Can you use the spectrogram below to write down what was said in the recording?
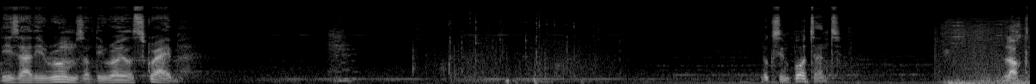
These are the rooms of the royal scribe. Looks important. Locked.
